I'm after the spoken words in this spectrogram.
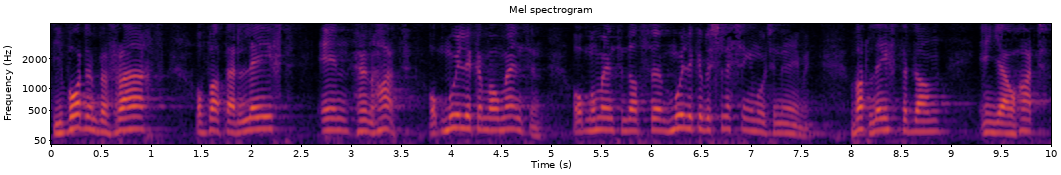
die worden bevraagd op wat er leeft in hun hart. Op moeilijke momenten. Op momenten dat ze moeilijke beslissingen moeten nemen. Wat leeft er dan in jouw hart?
